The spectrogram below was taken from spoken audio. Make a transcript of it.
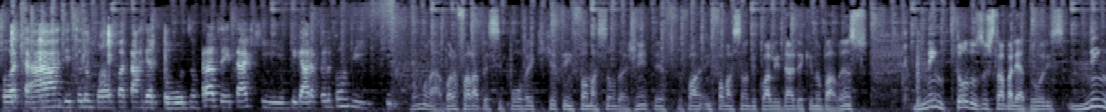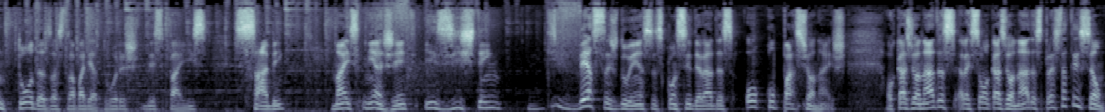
Boa tarde, tudo bom? Boa tarde a todos. Um prazer estar aqui. Obrigada pelo convite. Vamos lá, bora falar para esse povo aí que quer ter informação da gente, né? informação de qualidade aqui no balanço. Nem todos os trabalhadores, nem todas as trabalhadoras desse país sabem, mas, minha gente, existem diversas doenças consideradas ocupacionais. Ocasionadas, elas são ocasionadas, presta atenção,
